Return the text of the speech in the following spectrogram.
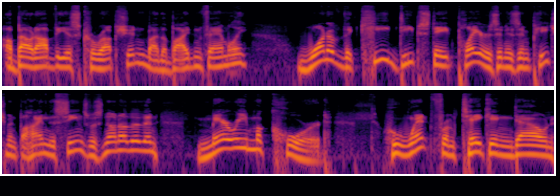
about obvious corruption by the Biden family, one of the key deep state players in his impeachment behind the scenes was none other than Mary McCord, who went from taking down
